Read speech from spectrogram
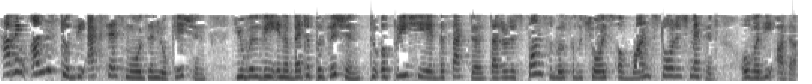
Having understood the access modes and location, you will be in a better position to appreciate the factors that are responsible for the choice of one storage method over the other.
